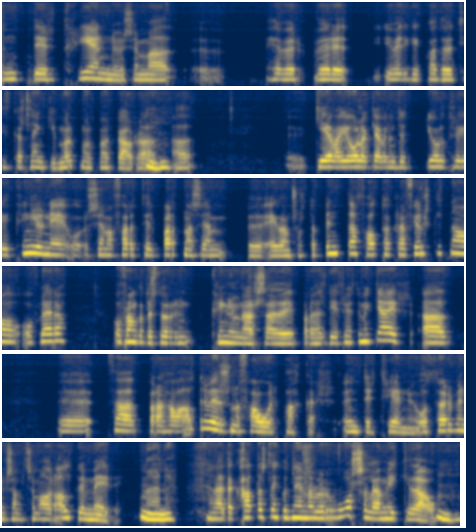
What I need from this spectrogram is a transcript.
undir trénu sem að uh, hefur verið, ég veit ekki hvað það hefur týðkast lengi, mörg, mörg, mörg ára mm -hmm. að uh, gefa jólagjafir undir jólatryggi kringlunni sem að fara til barna sem uh, eiga um sorta binda, fátakra fjölskyldna og, og fleira og framkvæmtastjórin kringlunar sagði bara held ég fréttum í gær að það bara hafa aldrei verið svona fáir pakkar undir trénu og þörfin samt sem áður aldrei meiri. Nei, nei. Þannig að þetta kattast einhvern veginn alveg rosalega mikið á. Mm.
